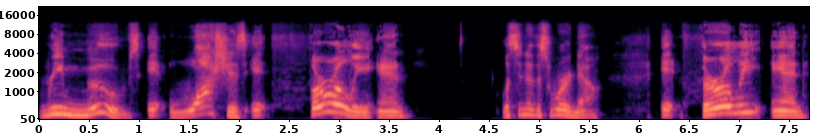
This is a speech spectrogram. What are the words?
removes, it washes, it thoroughly and listen to this word now it thoroughly and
